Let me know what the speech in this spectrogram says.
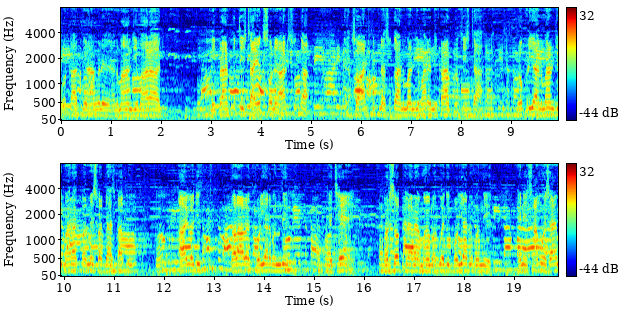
બોટાદની આંગણે હનુમાનજી મહારાજની પ્રાણ પ્રતિષ્ઠા એકસો ને આઠ સુતા એકસો આઠ ફૂટના સુતા હનુમાનજી મહારાજની પ્રાણ પ્રતિષ્ઠા. રોકડિયા હનુમાનજી મહારાજ પરમેશ્વર દાસ બાપુ આયોજિત તળાવે ખોડિયાર મંદિર જે છે વર્ષો પહેલાના મા ભગવતી ખોડિયારનું મંદિર એની સામો સામ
